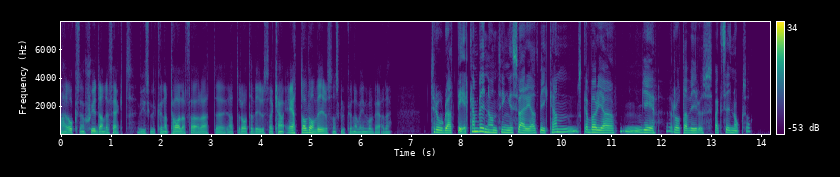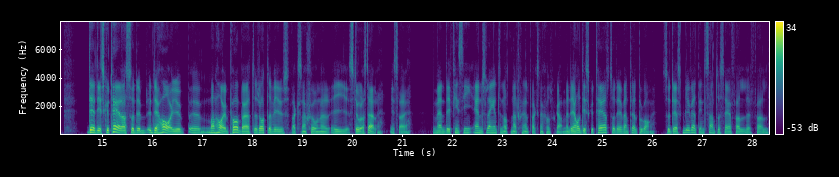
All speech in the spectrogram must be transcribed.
har också en skyddande effekt. Vi skulle kunna tala för att, eh, att rotavirus är ett av de virus som skulle kunna vara involverade. Tror du att det kan bli någonting i Sverige, att vi kan, ska börja mm, ge rotavirusvaccin också? Det diskuteras och det, det, har ju, eh, man har ju påbörjat rotavirusvaccinationer i stora städer i Sverige. Men det finns än så länge inte något nationellt vaccinationsprogram. Men det har diskuterats och det är eventuellt på gång. Så det ska bli väldigt intressant att se ifall, ifall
